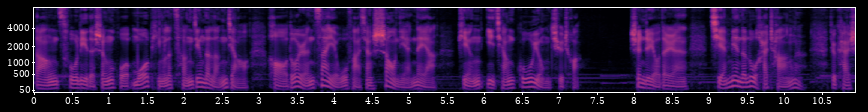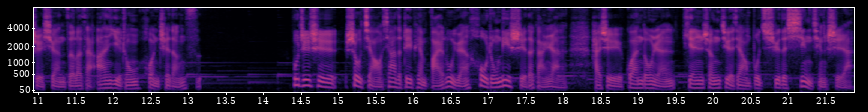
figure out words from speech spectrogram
当粗粝的生活磨平了曾经的棱角，好多人再也无法像少年那样凭一腔孤勇去闯，甚至有的人前面的路还长呢，就开始选择了在安逸中混吃等死。不知是受脚下的这片白鹿原厚重历史的感染，还是关东人天生倔强不屈的性情使然。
